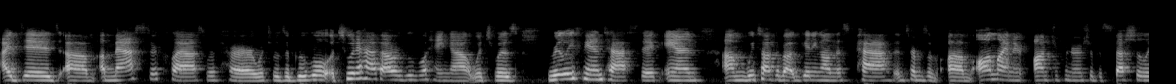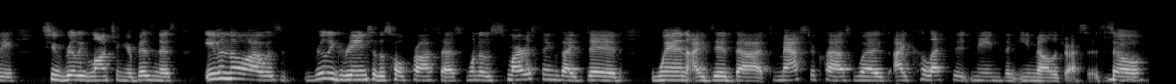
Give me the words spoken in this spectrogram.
I did um, a master class with her, which was a Google, a two and a half hour Google Hangout, which was really fantastic. And um, we talk about getting on this path in terms of um, online entrepreneurship, especially to really launching your business even though I was really green to this whole process, one of the smartest things I did when I did that masterclass was I collected names and email addresses. So mm-hmm.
